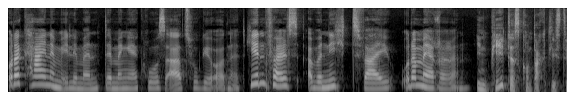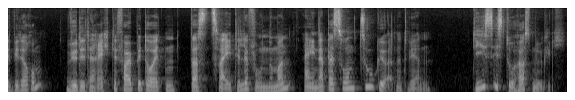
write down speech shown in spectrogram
oder keinem Element der Menge groß A zugeordnet, jedenfalls aber nicht zwei oder mehreren. In Peters Kontaktliste wiederum würde der rechte Fall bedeuten, dass zwei Telefonnummern einer Person zugeordnet werden. Dies ist durchaus möglich.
